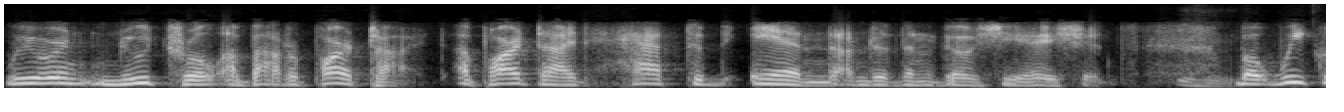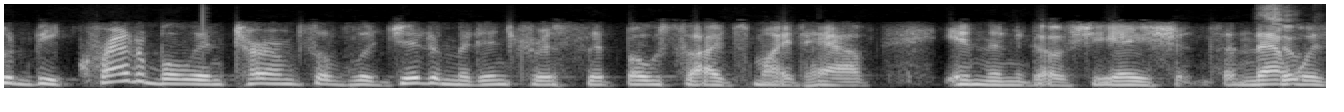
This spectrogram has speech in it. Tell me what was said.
we were neutral about apartheid. Apartheid had to end under the negotiations. Mm-hmm. But we could be credible in terms of legitimate interests that both sides might have in the negotiations. And that so, was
